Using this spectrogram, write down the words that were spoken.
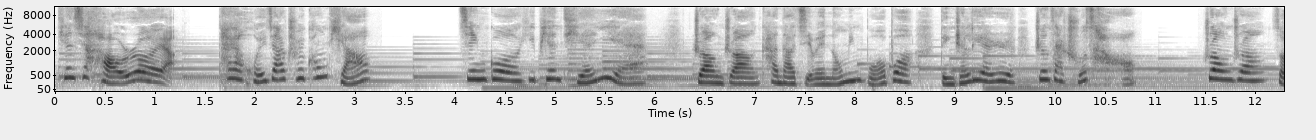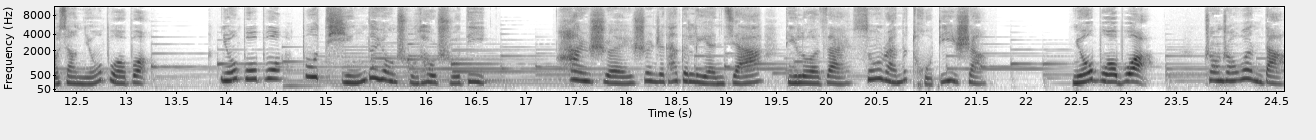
天气好热呀，他要回家吹空调。经过一片田野，壮壮看到几位农民伯伯顶着烈日正在除草。壮壮走向牛伯伯，牛伯伯不停地用锄头锄地，汗水顺着他的脸颊滴落在松软的土地上。牛伯伯，壮壮问道：“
